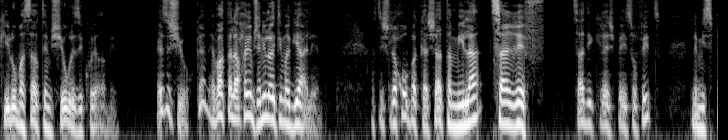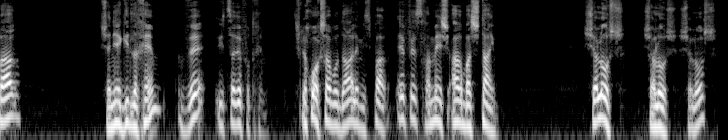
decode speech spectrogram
כאילו מסרתם שיעור לזיכוי הרבים. איזה שיעור? כן, העברת לאחרים שאני לא הייתי מגיע אליהם. אז תשלחו בקשת המילה צרף, צדיק רש פ' סופית, למספר שאני אגיד לכם, ויצרף אתכם. תשלחו עכשיו הודעה למספר 0542 3 3 3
